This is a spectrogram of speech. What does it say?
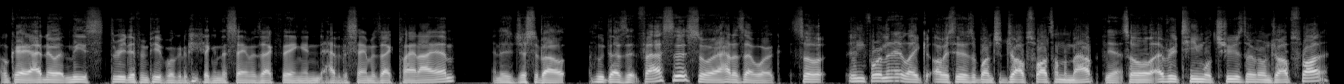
okay, I know at least three different people are going to be thinking the same exact thing and have the same exact plan I am, and it's just about who does it fastest, or how does that work? So in Fortnite, like obviously there's a bunch of drop spots on the map. Yeah. So every team will choose their own drop spot,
